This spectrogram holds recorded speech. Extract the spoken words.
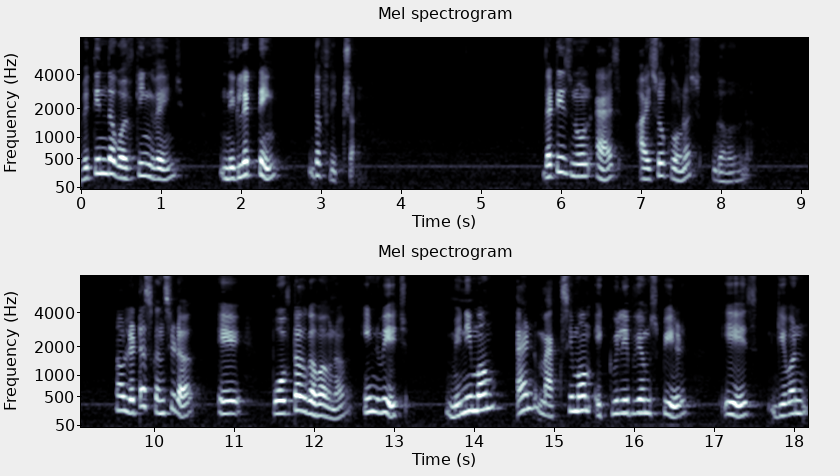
within the working range neglecting the friction. That is known as isochronous governor. Now let us consider a Porter governor in which minimum and maximum equilibrium speed is given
